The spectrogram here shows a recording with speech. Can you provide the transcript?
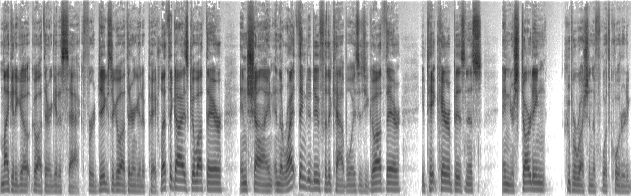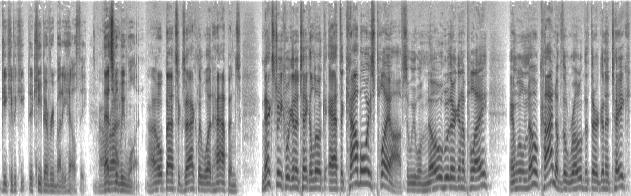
Micah to go go out there and get a sack, for Diggs to go out there and get a pick. Let the guys go out there and shine. And the right thing to do for the Cowboys is you go out there, you take care of business, and you're starting Cooper Rush in the fourth quarter to keep keep- to keep everybody healthy. All That's what we want. I hope that's exactly what happens. Next week, we're going to take a look at the Cowboys playoffs, and we will know who they're going to play, and we'll know kind of the road that they're going to take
